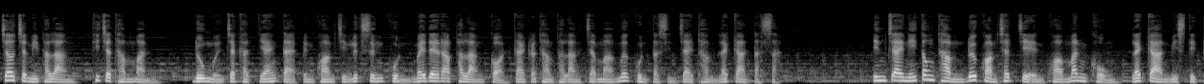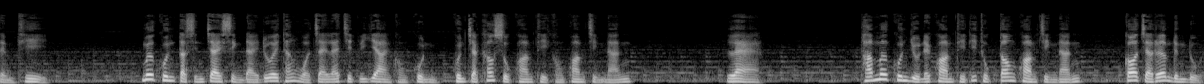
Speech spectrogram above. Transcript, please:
เจ้าจะมีพลังที่จะทำมันดูเหมือนจะขัดแย้งแต่เป็นความจริงลึกซึ้งคุณไม่ได้รับพลังก่อนการกระทำพลังจะมาเมื่อคุณตัดสินใจทำและการตัดสัตว์ อินใจนี้ต้องทำด้วยความชัดเจนความมั่นคง และการมีสติเต็มที่ เมื่อคุณตัดสินใจสิ่งใดด้วยทั้งหัวใจและจิตวิญญาณของคุณ คุณจะเข้าสู่ความถี่ของความจริงนั้น และถ้าเมื่อคุณอยู่ในความถี่ที่ถูกต้องความจริงนั้น ก็จะเริ่มดึงดูด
